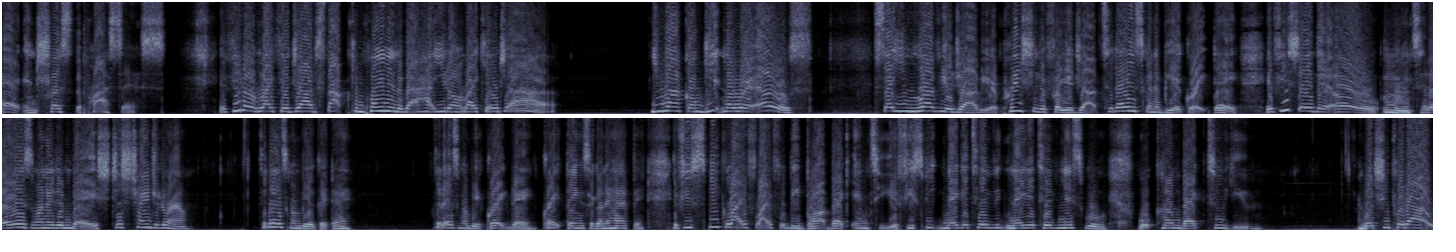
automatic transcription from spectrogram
at and trust the process. If you don't like your job, stop complaining about how you don't like your job. You're not going to get nowhere else. Say you love your job, you're appreciative for your job. Today's going to be a great day. If you say that, oh, mm, today is one of them days, just change it around. Today's going to be a good day. Today's going to be a great day. Great things are going to happen. If you speak life, life will be brought back into you. If you speak negative, negativeness will, will come back to you what you put out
